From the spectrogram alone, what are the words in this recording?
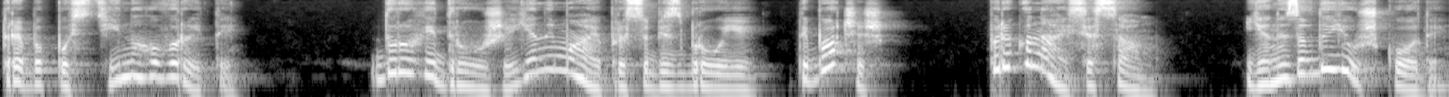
треба постійно говорити Дорогий друже, я не маю при собі зброї. Ти бачиш? Переконайся сам, я не завдаю шкоди.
